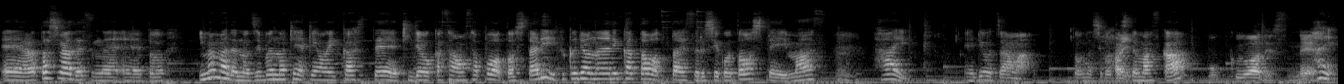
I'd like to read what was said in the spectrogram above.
えー私はですね、えー、と今までの自分の経験を生かして起業家さんをサポートしたり副業のやり方をお伝えする仕事をしていますうんはい、えーりょうちゃんはどんな仕事してますか、僕はですね、はい。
